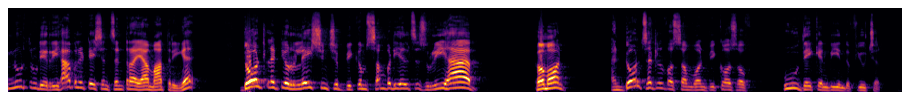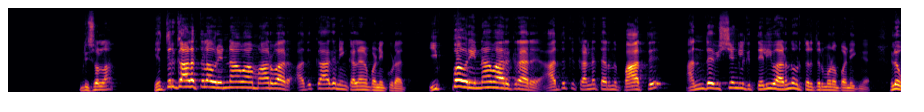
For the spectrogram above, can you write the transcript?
இன்னொருத்தருடைய ரிஹாபிலிட்டேஷன் சென்டராக ஏன் மாற்றுறீங்க don't let your relationship become somebody else rehab come on and don't settle for someone because of who they can be in the future இப்படி சொல்லலாம். எதிர்காலத்தில் அவர் என்னவா மாறுவார்? அதுக்காக நீங்கள் கல்யாணம் பண்ணிக்கூடாது. இப்போ அவர் என்னவா இருக்கிறாரு? அதுக்கு கண்ணை திறந்து பார்த்து அந்த விஷயங்களுக்கு தெளிவாக இருந்து ஒருத்தர் திருமணம் பண்ணிக்கங்க. இல்லை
